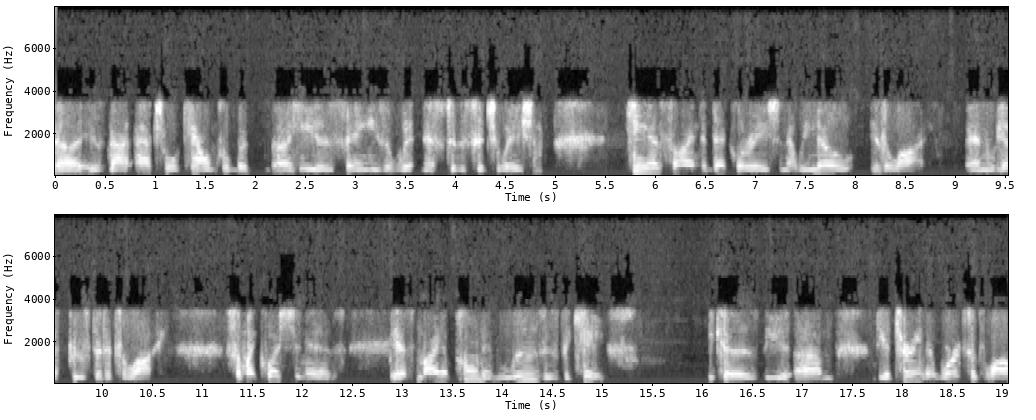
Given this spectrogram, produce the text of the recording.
uh, is not actual counsel, but uh, he is saying he's a witness to the situation. He has signed a declaration that we know is a lie, and we have proof that it's a lie. So my question is, if my opponent loses the case because the um, the attorney that works at the law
